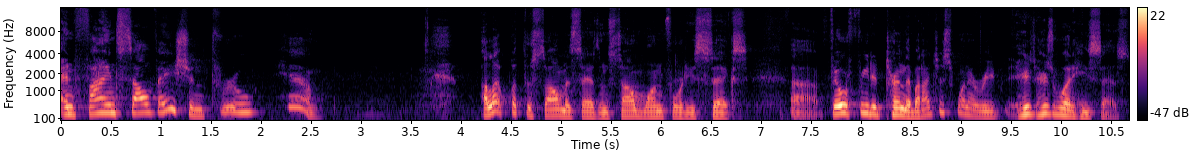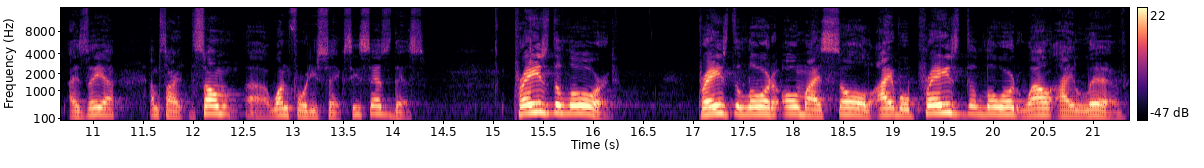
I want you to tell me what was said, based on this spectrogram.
and find salvation through him. I love what the psalmist says in Psalm 146. Uh, feel free to turn there, but I just want to read. Here's, here's what he says Isaiah, I'm sorry, Psalm uh, 146. He says this Praise the Lord. Praise the Lord, O my soul. I will praise the Lord while I live.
